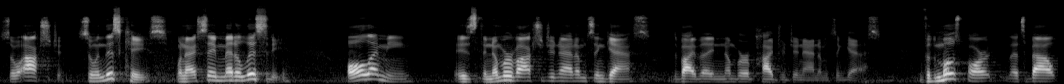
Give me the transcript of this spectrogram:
so oxygen. So in this case, when I say metallicity, all I mean is the number of oxygen atoms in gas divided by the number of hydrogen atoms in gas. And for the most part, that's about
